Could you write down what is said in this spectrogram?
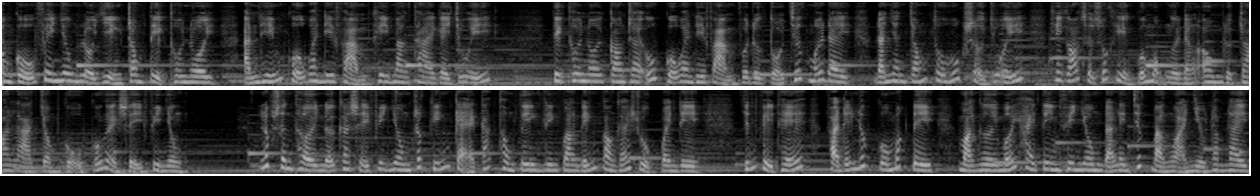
Chồng cũ Phi Nhung lộ diện trong tiệc thôi nôi, ảnh hiếm của Wendy Phạm khi mang thai gây chú ý. Tiệc thôi nôi con trai út của Wendy Phạm vừa được tổ chức mới đây đã nhanh chóng thu hút sự chú ý khi có sự xuất hiện của một người đàn ông được cho là chồng cũ của nghệ sĩ Phi Nhung. Lúc sinh thời, nữ ca sĩ Phi Nhung rất kiến kẽ các thông tin liên quan đến con gái ruột Wendy. Chính vì thế, phải đến lúc cô mất đi, mọi người mới hay tin Phi Nhung đã lên chức bà ngoại nhiều năm nay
